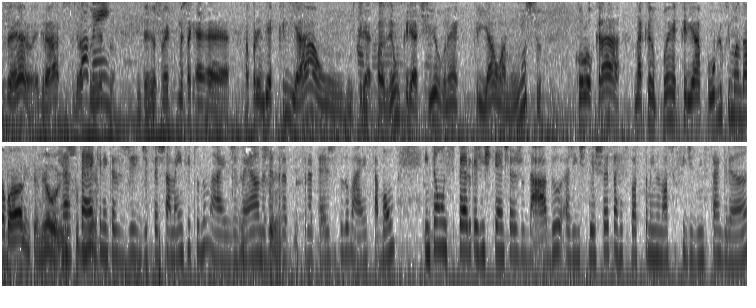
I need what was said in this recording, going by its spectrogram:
Zero, é grátis, Só gratuito. vem. Entendeu? Você vai começar a é, aprender a criar um, um cria- fazer um criativo, né? Criar um anúncio colocar na campanha, criar público e mandar bala, entendeu? E, e as subir. técnicas de, de, fechamento e tudo mais, de vendas, estratégias e tudo mais, tá bom? Então, espero que a gente tenha te ajudado. A gente deixou essa resposta também no nosso feed do Instagram.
